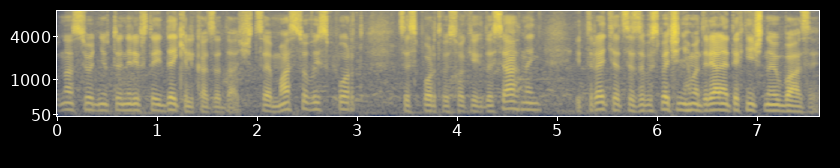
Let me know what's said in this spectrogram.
У нас сьогодні в тренерів стоїть декілька задач: це масовий спорт, це спорт високих досягнень, і третє це забезпечення матеріально-технічної бази.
